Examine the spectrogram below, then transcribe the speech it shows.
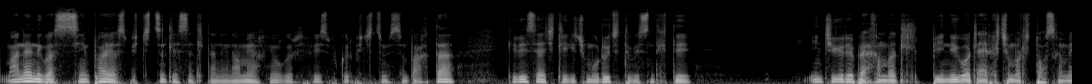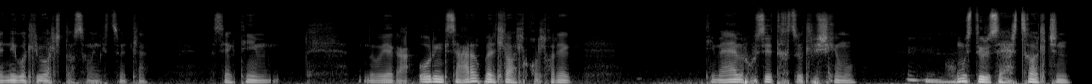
манай нэг бас симпай бас бичсэн лээсэн л та нэг номын ах юугаар фэйсбүүкээр бичсэн байсан. Багада гэрээсээ ажиллая гэж мөрөөддөг байсан. Гэхдээ энэ чигээрээ байх юм бол би нэг бол аригчин болж дуусах юм байна. Нэг бол юу болж дуусах юм гэсэн мэтлээ. Бас яг тийм нөгөө яг өөрийн гэсэн арга барилаа олохгүй болохоор яг тийм амар хүсэдэх зүйл биш юм уу? Хүмүүст ерөөсөө харьцаа болчихно.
